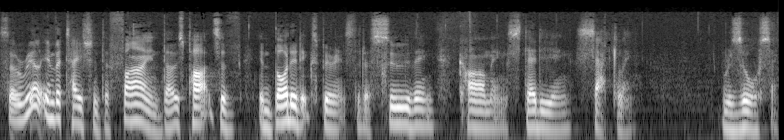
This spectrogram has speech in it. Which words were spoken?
So, a real invitation to find those parts of embodied experience that are soothing, calming, steadying, settling, resourcing,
